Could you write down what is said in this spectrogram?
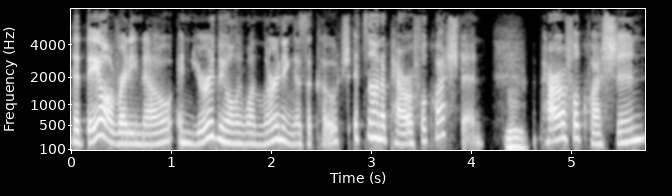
that they already know and you're the only one learning as a coach, it's not a powerful question. Mm. A powerful question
